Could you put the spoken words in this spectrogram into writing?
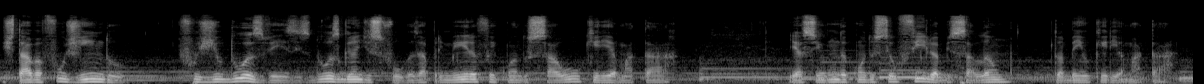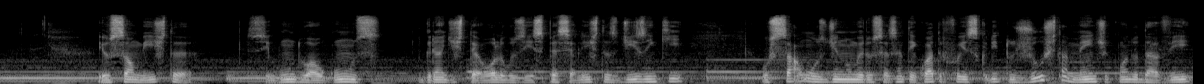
estava fugindo, fugiu duas vezes, duas grandes fugas. A primeira foi quando Saul queria matar, e a segunda quando seu filho Absalão também o queria matar. E o salmista, segundo alguns grandes teólogos e especialistas, dizem que o Salmos de número 64 foi escrito justamente quando Davi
